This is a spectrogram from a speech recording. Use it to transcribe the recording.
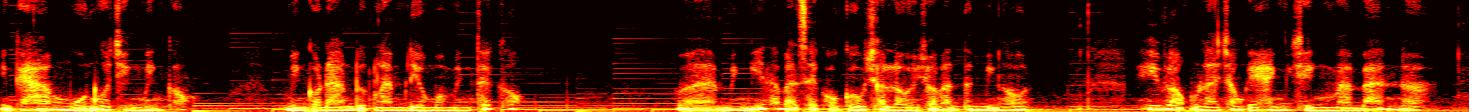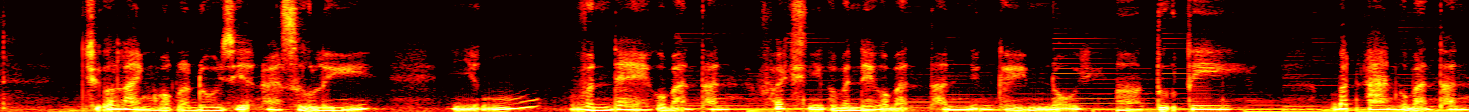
những cái ham muốn của chính mình không? Mình có đang được làm điều mà mình thích không? Và mình nghĩ là bạn sẽ có câu trả lời cho bản thân mình hơn. Hy vọng là trong cái hành trình mà bạn à, chữa lành hoặc là đối diện hay xử lý những vấn đề của bản thân fix những cái vấn đề của bản thân những cái nỗi uh, tự ti bất an của bản thân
